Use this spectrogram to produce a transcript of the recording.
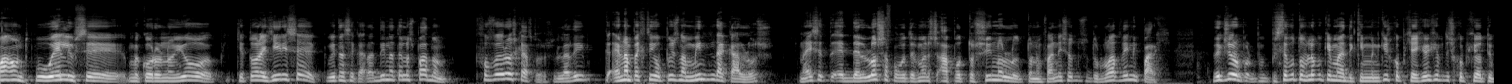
Mount που έλειψε με κορονοϊό και τώρα γύρισε, ήταν σε καραντίνα τέλος πάντων. Φοβερός κι αυτός. Δηλαδή, ένα παίχτη ο οποίος να μην ήταν καλός, να είσαι εντελώς απογοητευμένος από το σύνολο των εμφανίσεων του στο τουρνουά δεν υπάρχει. Δεν ξέρω, πιστεύω το βλέπω και με αντικειμενική σκοπιά και όχι από τη σκοπιά ότι,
